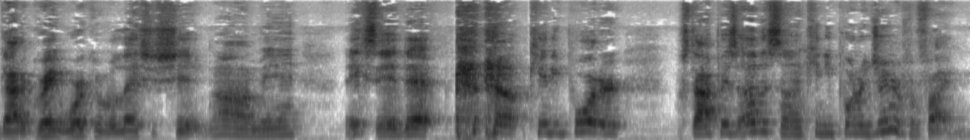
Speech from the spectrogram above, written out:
got a great working relationship. Nah, man. They said that Kenny Porter stopped his other son, Kenny Porter Jr., for fighting.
